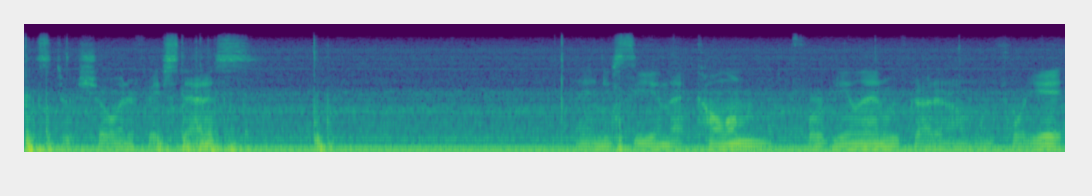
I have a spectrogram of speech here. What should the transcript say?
Let's do a show interface status. And you see in that column for VLAN we've got it on 148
